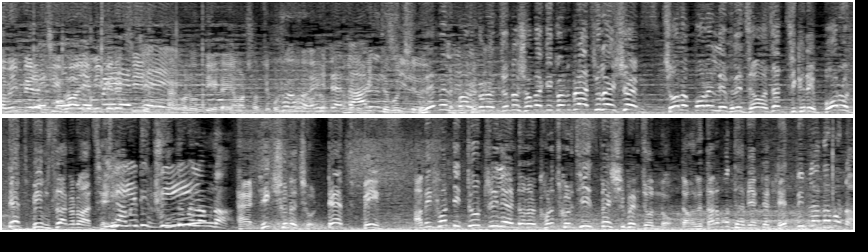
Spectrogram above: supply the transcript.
আমি পেরেছি ভাই আমি পেরেছি। এখন অব্দি এটাই আমার সবচেয়ে কঠিন মনে হলো। এটা আমি দারুণ মিথ্যে ছিল। লেভেল পার করার জন্য সবাইকে কনগ্রাচুলেশন চলো পরের লেভেলে যাওয়া যাক যেখানে বড় ডেথ বিমস লাগানো আছে। আমি ঠিক শুনতে পেলাম না। হ্যাঁ ঠিক শুনেছো ডেথ বিমস আমি 42 ট্রিলিয়ন ডলার খরচ করেছি স্পেসশিপের জন্য। তাহলে তার মধ্যে আমি একটা ডেথ বিম লাগাবো না?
